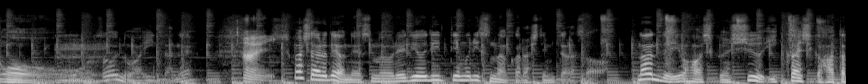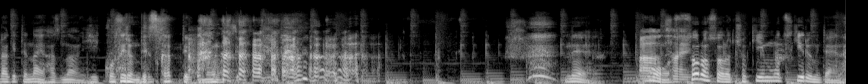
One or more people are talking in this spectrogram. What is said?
おお、うんそういうのはいいんだね。はい。しかしあれだよね、そのレディオ DTM リスナーからしてみたらさ、なんで岩橋くん週1回しか働けてないはずなのに引っ越せるんですかって思いますよ。ねえ。あ、もうはいそ。ろそろ貯金も尽きるみたいな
